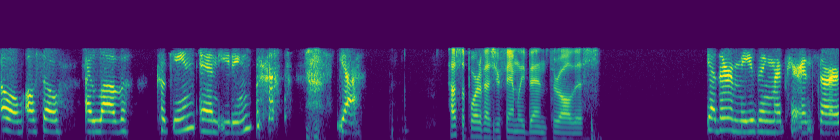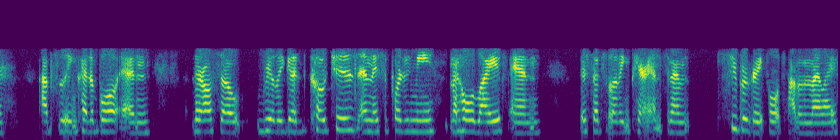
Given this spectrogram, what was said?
oh, also I love cooking and eating. yeah, how supportive has your family been through all this? Yeah, they're amazing. My parents are absolutely incredible and they're also really good coaches and they supported me my whole life and they're such loving parents and I'm super grateful to have them in my life.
